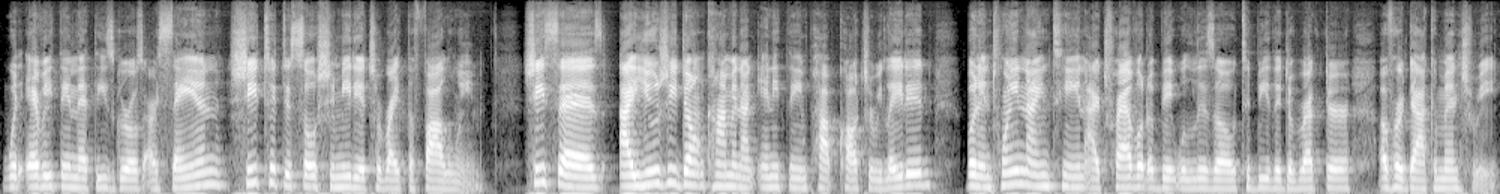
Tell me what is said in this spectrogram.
with everything that these girls are saying. She took to social media to write the following. She says, I usually don't comment on anything pop culture related, but in 2019, I traveled a bit with Lizzo to be the director of her documentary.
